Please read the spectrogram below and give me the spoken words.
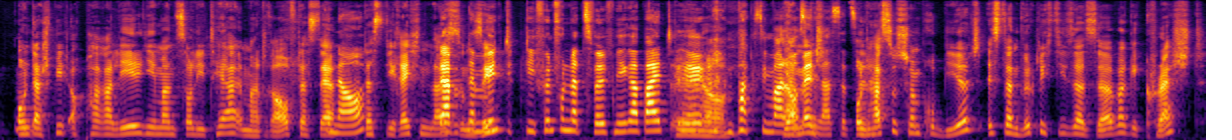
und da spielt auch parallel jemand solitär immer drauf, dass, der, Genau. dass die Da, Rechenleistung sinkt. damit die 512 Megabyte Genau. äh, maximal Ja, Mensch, ausgelastet sind. und hast du es schon probiert? Ist dann wirklich dieser Server gecrashed?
